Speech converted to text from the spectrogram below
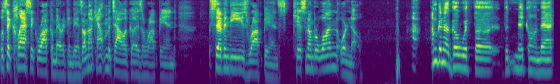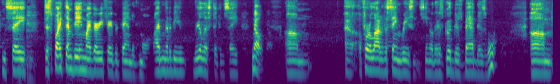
let's say classic rock American bands. I'm not counting Metallica as a rock band. 70s rock bands. Kiss number one or no? I'm gonna go with the the Nick on that and say, despite them being my very favorite band of them all, I'm gonna be realistic and say no, um, uh, for a lot of the same reasons. You know, there's good, there's bad, there's um,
